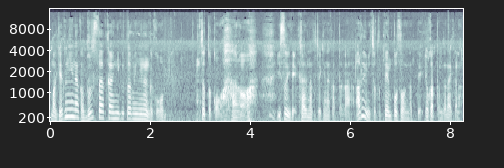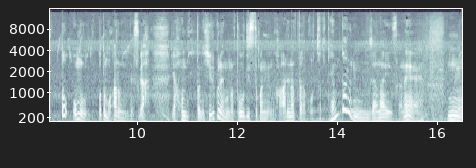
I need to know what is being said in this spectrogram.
まあ、逆になんかブースター買いに行くためになんかこうちょっとこう あの急いで帰らなくちゃいけなかったがある意味ちょっとテンポ層になってよかったんじゃないかなと思うこともあるんですがいや本当にヒルクライムの当日とかにあれなったらこうちょっとテンパるんじゃないですかね。うん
